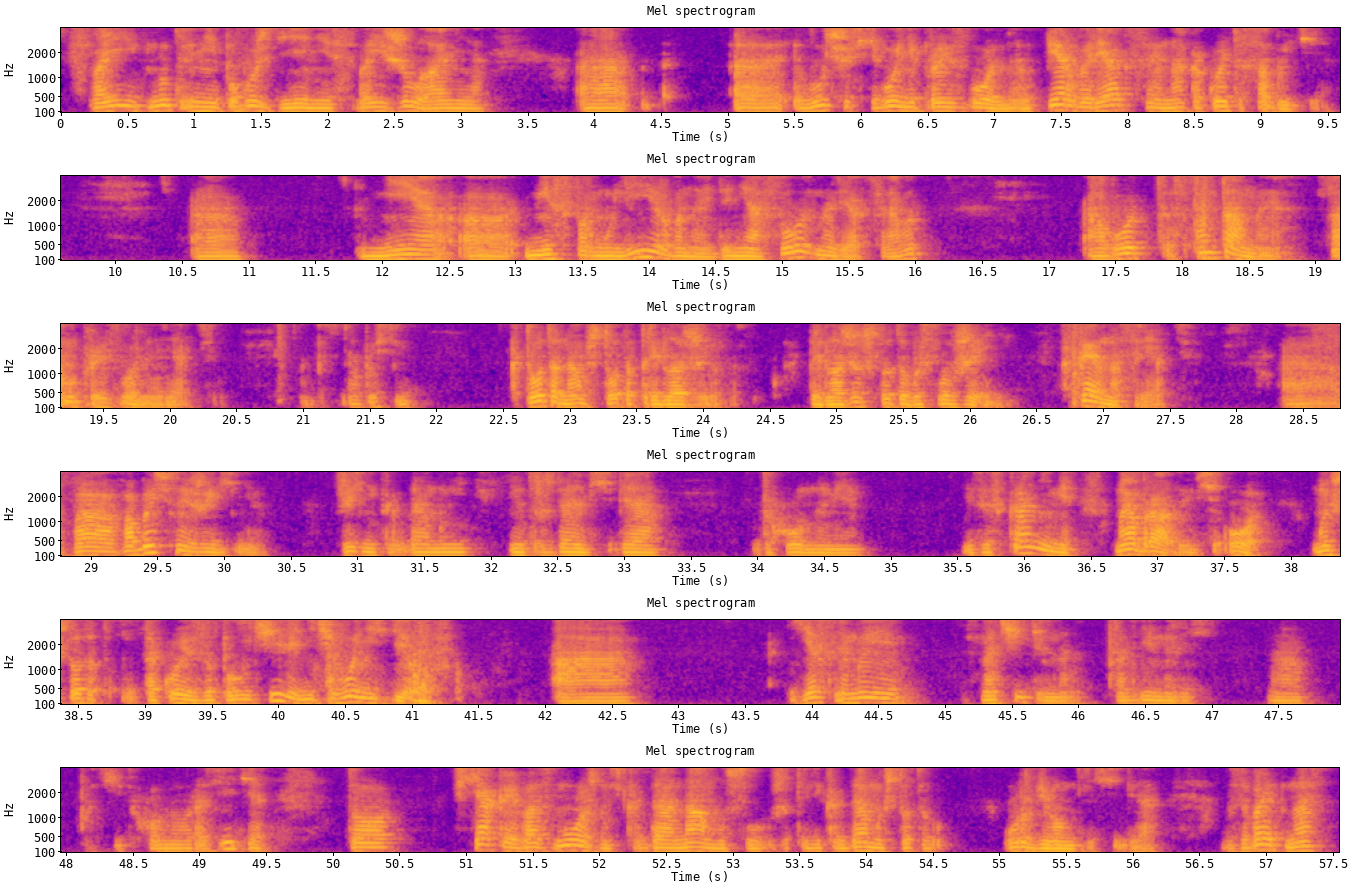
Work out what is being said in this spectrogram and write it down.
свои внутренние побуждения, свои желания, а, а, лучше всего непроизвольно. Вот первая реакция на какое-то событие. А, не, а, не сформулированная, да неосознанная реакция, а вот, а вот спонтанная, самопроизвольная реакция. Допустим, кто-то нам что-то предложил, предложил что-то в услужении. Какая у нас реакция? А, в, в обычной жизни, в жизни, когда мы не утруждаем себя духовными изысканиями, мы обрадуемся. О, мы что-то такое заполучили, ничего не сделав. А если мы значительно продвинулись на пути духовного развития, то всякая возможность, когда нам услужат или когда мы что-то урвем для себя, вызывает нас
